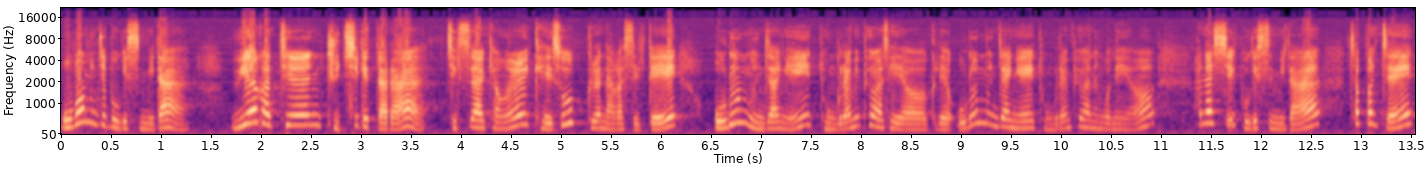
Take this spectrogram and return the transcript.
5번 문제 보겠습니다. 위와 같은 규칙에 따라 직사각형을 계속 그려나갔을 때 옳은 문장에 동그라미 표하세요. 그래요. 옳은 문장에 동그라미 표하는 거네요. 하나씩 보겠습니다. 첫 번째,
